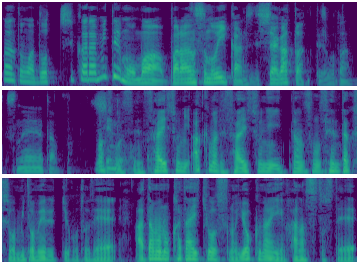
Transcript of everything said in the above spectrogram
あとまあ、どっちから見てもまあ、バランスのいい感じで仕上がったってことなんですね、多分。まあそうですね。最初に、あくまで最初に一旦その選択肢を認めるっていうことで、頭の硬い教師の良くない話として、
